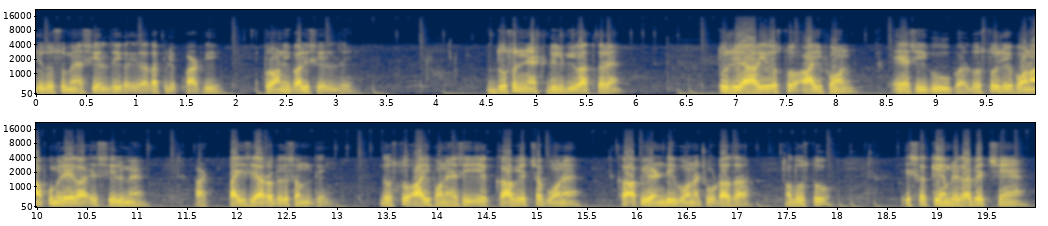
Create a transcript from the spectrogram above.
जो दोस्तों मैंने सेल से ही खरीदा था फ्लिपकार्ट की, पुरानी वाली सेल से। दोस्तों नेक्स्ट डील की बात करें तो ये आ रही है दोस्तों आईफोन एस ई के ऊपर। दोस्तों, ये फ़ोन आपको मिलेगा इस सेल में अट्ठाईस हज़ार रुपये के समथिंग दोस्तों आईफोन एस ई एक काफ़ी अच्छा फ़ोन है, काफ़ी हंडी फ़ोन है, छोटा सा। और दोस्तों, इसका कैमरे काफ़ी अच्छे हैं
